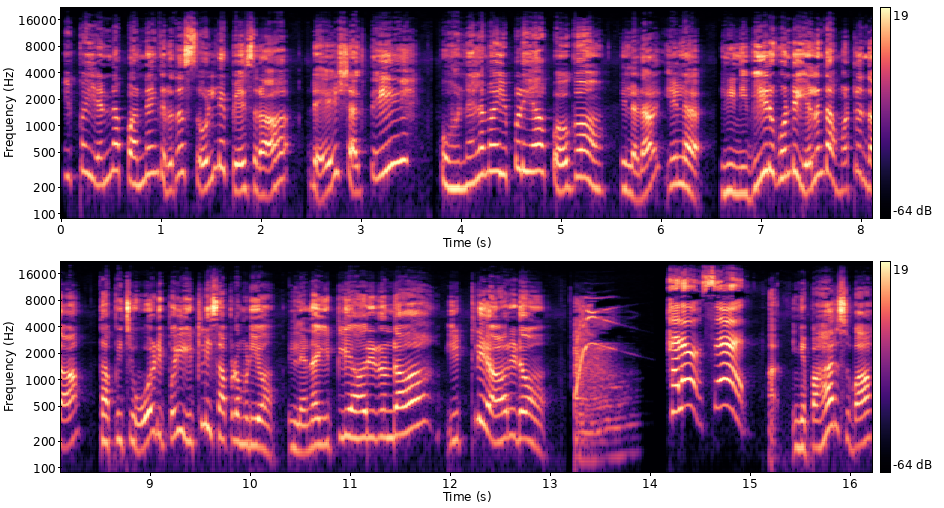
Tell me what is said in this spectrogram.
இப்ப என்ன பண்ணேங்கிறத சொல்லி பேசுறா. டேய் சக்தி உன் நிலைமை இப்படியா போகும்? இல்லடா இல்ல. இனி நீ வீடு கொண்டு எழுந்தா மட்டும்தான் தப்பிச்சு ஓடி போய் இட்லி சாப்பிட முடியும். இல்லைன்னா இட்லி ஆறிடும்டா. இட்லி ஆறிடும். இங்க பாரு சுபா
